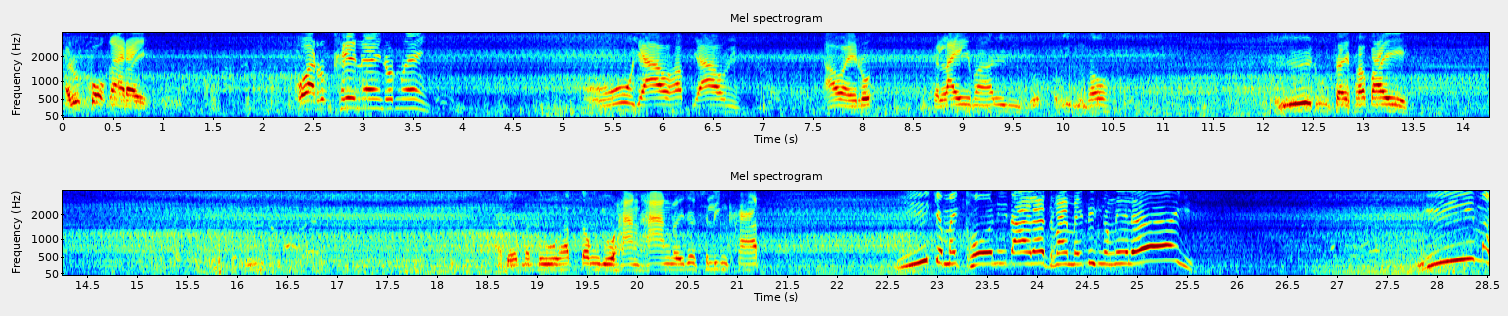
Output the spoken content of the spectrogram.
อารถโกะกับอะไรโอ้รถเครนเองรถเองโอ้ยาวครับยาวนี่ เอาไอ้รถสไลด์มาดึงรถวิ่งเขาเออดูใส่ผ้าใบเดี๋ยวมาดูครับต้องอยู่ห่างๆเลยเดี๋ยวสลิงขาดอีจะไม่โคนี่ได้แล้วทำไมไม่ดึงตรงนี้เลยอีมา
